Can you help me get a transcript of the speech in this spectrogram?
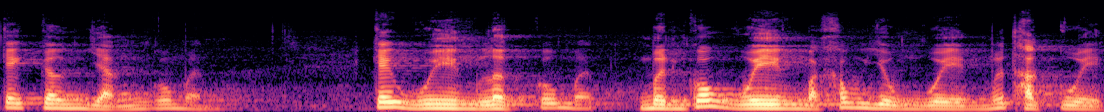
cái cơn giận của mình cái quyền lực của mình. Mình có quyền mà không dùng quyền mới thật quyền.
